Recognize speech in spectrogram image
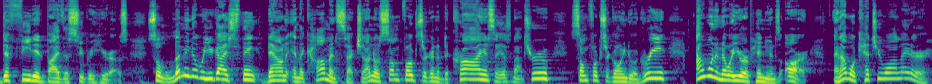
defeated by the superheroes. So let me know what you guys think down in the comments section. I know some folks are going to decry and say it's not true. Some folks are going to agree. I want to know what your opinions are, and I will catch you all later.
